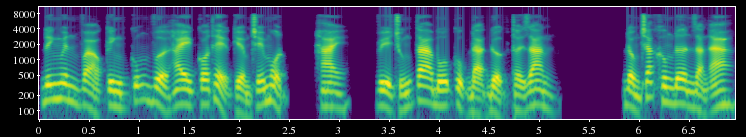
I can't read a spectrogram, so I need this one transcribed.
đinh nguyên vào kinh cũng vừa hay có thể kiểm chế một, hai, vì chúng ta bố cục đạt được thời gian. Đồng chắc không đơn giản a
